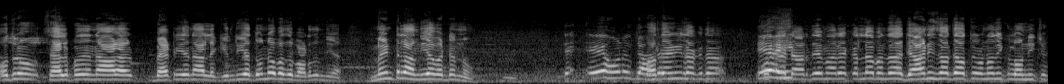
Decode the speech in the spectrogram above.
ਉਧਰੋਂ ਸੈਲਫ ਦੇ ਨਾਲ ਬੈਟਰੀ ਦੇ ਨਾਲ ਲੱਗੀ ਹੁੰਦੀ ਆ ਦੋਨੋਂ ਪਾਸੇ ਵੱਢ ਦਿੰਦੀਆਂ। ਮਿੰਟ ਲਾਉਂਦੀਆਂ ਵੱਢਣ ਨੂੰ। ਤੇ ਇਹ ਹੁਣ ਪਤਾ ਜ਼ਿਆਦਾ ਨਹੀਂ ਲੱਗਦਾ। ਇਹ ਡਰਦੇ ਮਾਰੇ ਇਕੱਲਾ ਬੰਦਾ ਜਾ ਨਹੀਂ ਸਕਦਾ ਉੱਥੇ ਉਹਨਾਂ ਦੀ ਕਲੋਨੀ 'ਚ।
